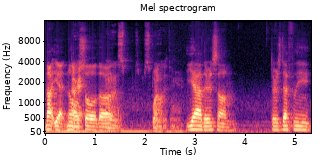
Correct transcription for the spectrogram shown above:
not yet, no. Okay. So the I don't want spoil anything here. yeah, there's um, there's definitely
